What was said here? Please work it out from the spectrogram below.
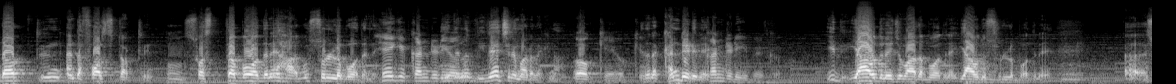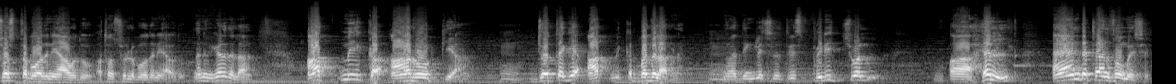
Doctrine and the false doctrine ಸ್ವಸ್ಥ ಬೋಧನೆ ಹಾಗೂ ಸುಳ್ಳು ಬೋಧನೆ. ಹೇಗೆ ಇದನ್ನು ವಿವೇಚನೆ ಮಾಡಬೇಕು ನಾವು. ಓಕೆ ಓಕೆ ಇದನ್ನ ಕಂಡಿಡಿಬೇಕು ಕಂಡುಹಿಡಿಯಬೇಕು ಇದು ಯಾವುದು ನಿಜವಾದ ಬೋಧನೆ ಯಾವುದು ಸುಳ್ಳು ಬೋಧನೆ? ಸ್ವಸ್ಥ ಬೋಧನೆ ಯಾವುದು ಅಥವಾ ಸುಳ್ಳು ಬೋಧನೆ ಯಾವುದು? ನನಗೆ ಹೇಳದಲ್ಲ ಆತ್ಮಿಕ ಆರೋಗ್ಯ ಜೊತೆಗೆ ಆತ್ಮಿಕ ಬದಲಾವಣೆ. ಅದು ಇಂಗ್ಲಿಷ್ ಹೇಳ್ತೀವಿ spiritual health and transformation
